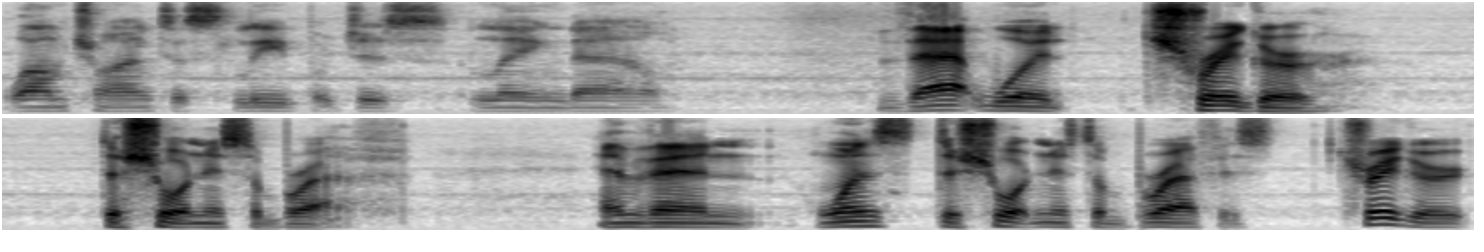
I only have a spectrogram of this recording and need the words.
while I'm trying to sleep or just laying down. That would trigger the shortness of breath. And then once the shortness of breath is triggered,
